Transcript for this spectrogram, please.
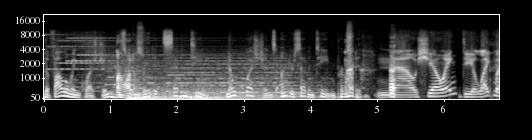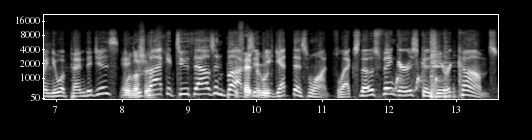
The following question Oh, has what been is- rated 17. No questions under 17 permitted. now showing. Do you like my new appendages? And you pocket 2,000 bucks if you get this one. Flex those fingers, cause here it comes.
